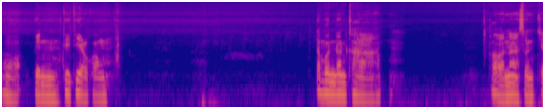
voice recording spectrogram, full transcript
ก็เป็นที่เที่ยวของตำบลดอนคาครับ ก็น่าสนใจ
